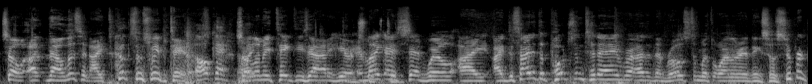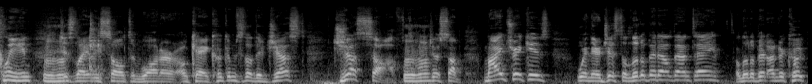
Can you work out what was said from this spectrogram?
so uh, now listen. I cooked some sweet potatoes. Okay. So right. let me take these out of here. And like I said, Will, I, I decided to poach them today rather than roast them with oil or anything. So super clean, Mm-hmm. just lightly salted water. Okay. Cook them so they're just just soft, Mm-hmm. just soft. My trick is when they're just a little bit al dente, a little bit undercooked,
